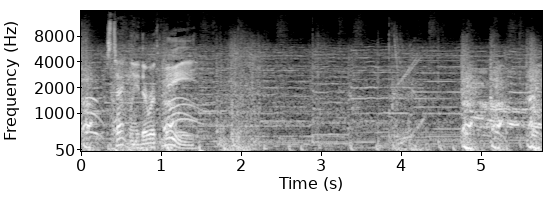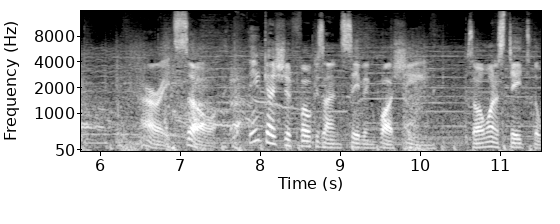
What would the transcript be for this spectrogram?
Because technically, they're with me. Alright, so, I think I should focus on saving Huaxin. So I want to stay to the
